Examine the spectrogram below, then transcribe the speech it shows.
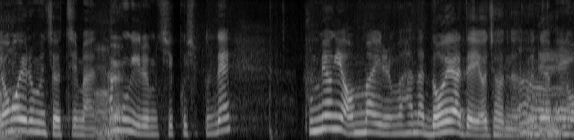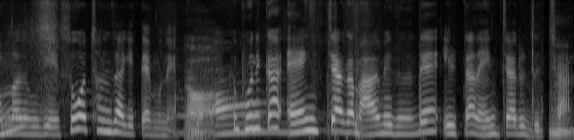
영어 이름은 지었지만 한국 이름을 짓고 싶은데 분명히 엄마 이름을 하나 넣어야 돼요 저는. 왜냐하면 엄마는 우리의 수호 천사기 때문에. 어. 그 보니까 앵자가 마음에 드는데 일단 앵자를 넣자.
